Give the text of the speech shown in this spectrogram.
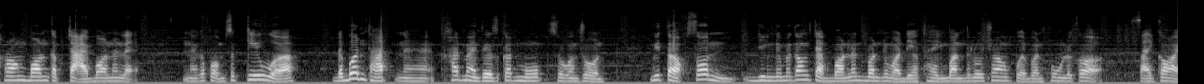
ครองบอลกับจ่ายบอลนั่นแหละนะครับผมสกิลเหรอ ดับเบิลทัชนะฮะคัดแมนเทอร์สกัตมูฟโซคอนโทรลมีตอกส้นยิงโดยไม่ต้องจับบอลเล่นบอลจังหวะเดียวแทงบอลทะลุช่องเปิดบอลพุ่งแล้วก็ไซด์ก้อย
